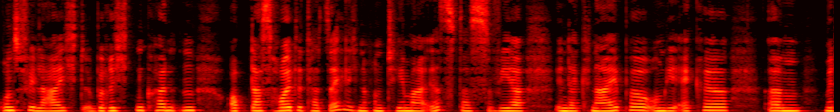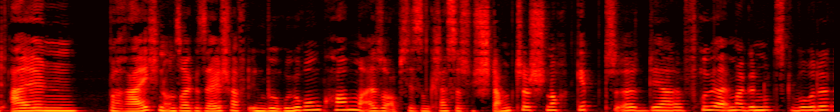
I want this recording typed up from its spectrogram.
uns vielleicht berichten könnten, ob das heute tatsächlich noch ein Thema ist, dass wir in der Kneipe um die Ecke ähm, mit allen Bereichen unserer Gesellschaft in Berührung kommen. Also ob es diesen klassischen Stammtisch noch gibt, äh, der früher immer genutzt wurde.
